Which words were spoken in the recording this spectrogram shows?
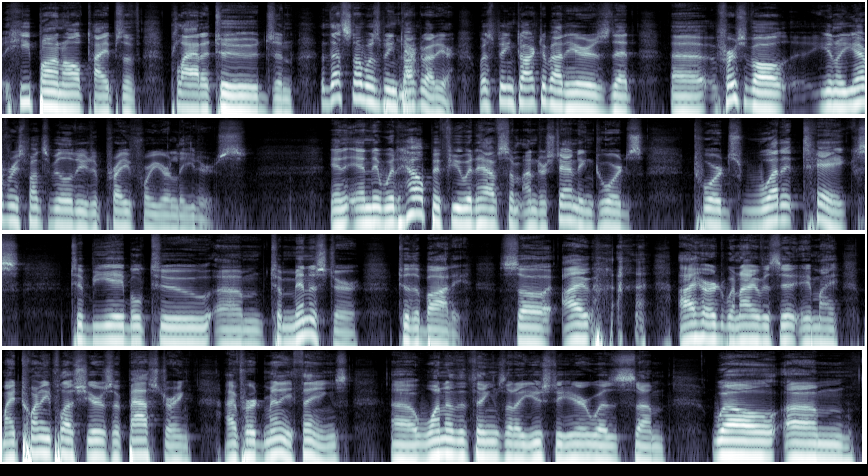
heap on all types of platitudes, and that's not what's being talked about here. What's being talked about here is that, uh, first of all, you know, you have a responsibility to pray for your leaders and and it would help if you would have some understanding towards towards what it takes to be able to um, to minister to the body. So I I heard when I was in my my twenty plus years of pastoring, I've heard many things. Uh, one of the things that I used to hear was, um, well, um,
